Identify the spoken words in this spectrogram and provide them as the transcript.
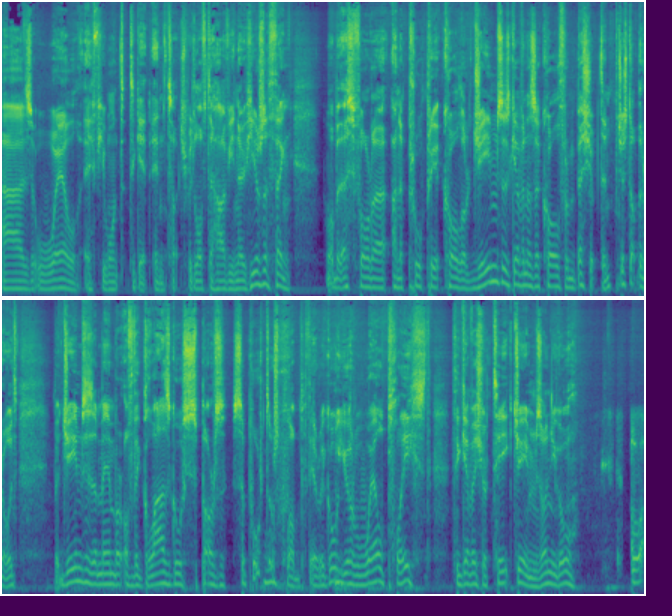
as well if you want to get in touch. We'd love to have you. Now, here's the thing. What about this for a, an appropriate caller? James has given us a call from Bishopton, just up the road. But James is a member of the Glasgow Spurs Supporters Club. There we go. You're well placed to give us your take, James. On you go. Oh,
